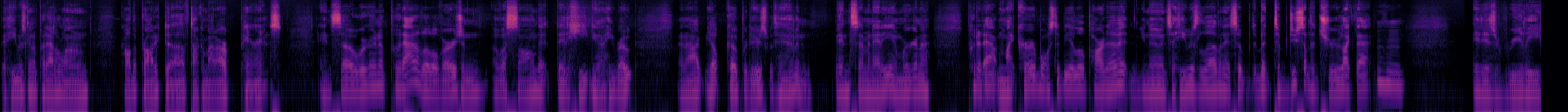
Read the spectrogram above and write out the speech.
that he was going to put out alone called The Product of, talking about our parents. And so we're going to put out a little version of a song that, that he, you know, he wrote and I helped co-produce with him and Ben Simonetti and we're going to put it out. And Mike Curb wants to be a little part of it, you know, and so he was loving it. So, but to do something true like that, mm-hmm. it is really,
